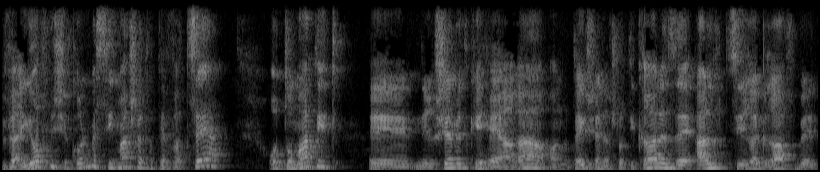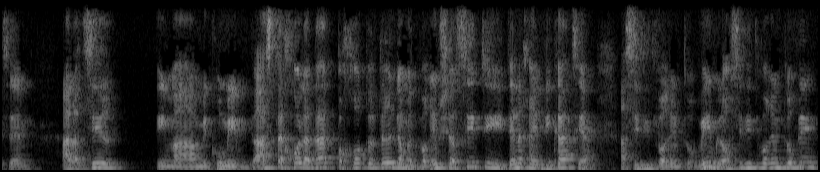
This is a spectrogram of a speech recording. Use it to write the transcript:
והיופי שכל משימה שאתה תבצע, אוטומטית אה, נרשמת כהערה או אנוטיישן, איך שלא תקרא לזה, על ציר הגרף בעצם, על הציר עם המיקומים, ואז אתה יכול לדעת פחות או יותר גם הדברים שעשיתי, ייתן לך אינדיקציה, עשיתי דברים טובים, לא עשיתי דברים טובים,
